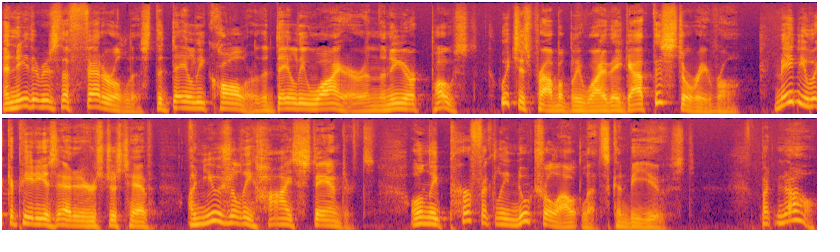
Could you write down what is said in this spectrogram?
And neither is the Federalist, the Daily Caller, the Daily Wire, and the New York Post, which is probably why they got this story wrong. Maybe Wikipedia's editors just have unusually high standards. Only perfectly neutral outlets can be used. But no,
